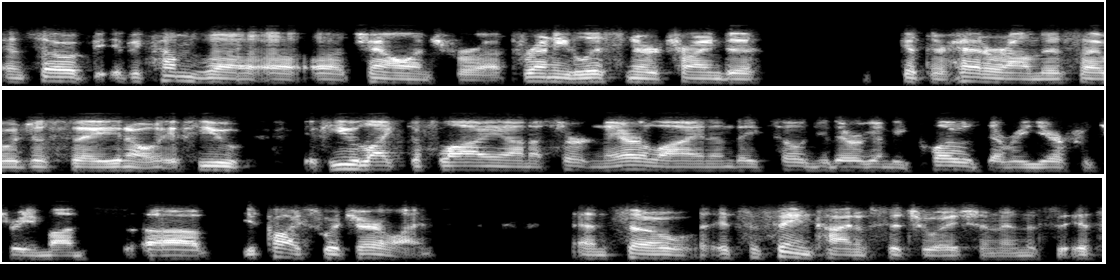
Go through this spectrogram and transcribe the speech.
and so it, it becomes a, a, a challenge for us. For any listener trying to get their head around this, I would just say, you know, if you if you like to fly on a certain airline and they told you they were going to be closed every year for three months, uh, you'd probably switch airlines. And so it's the same kind of situation, and it's it's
